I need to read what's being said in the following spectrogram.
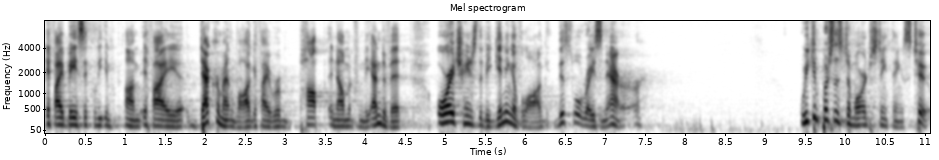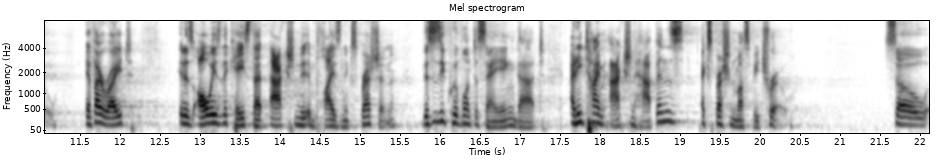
if I basically, um, if I decrement log, if I pop an element from the end of it, or I change the beginning of log, this will raise an error. We can push this to more interesting things too. If I write, it is always the case that action implies an expression, this is equivalent to saying that anytime action happens, expression must be true. So,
